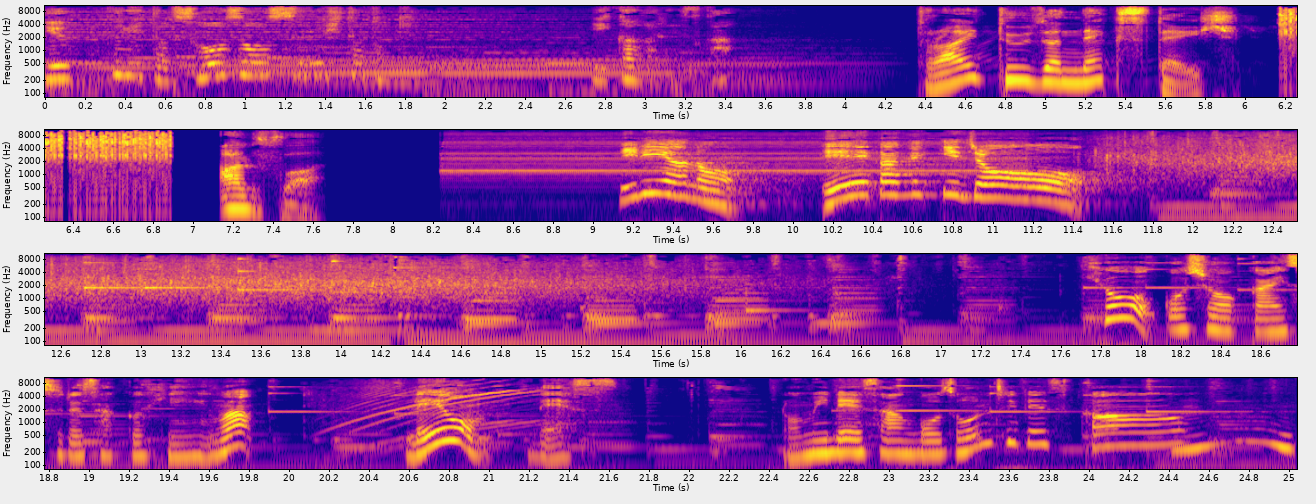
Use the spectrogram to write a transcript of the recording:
ゆっくりと想像するひととき、いかがですか？Try to the next stage. Alpha. リリアの映画劇場。今日ご紹介する作品は、レオンです。ロミレイさんご存知ですか、うん、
